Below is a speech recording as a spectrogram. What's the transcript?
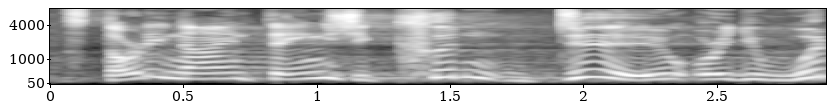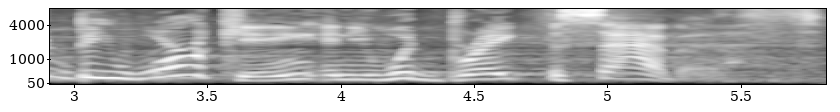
It's 39 things you couldn't do, or you would be working and you would break the Sabbath.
